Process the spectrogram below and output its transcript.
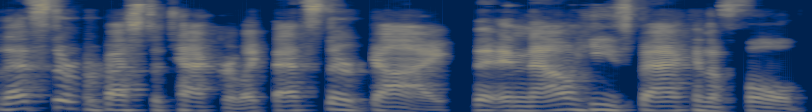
that's their best attacker. Like that's their guy. And now he's back in the fold.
